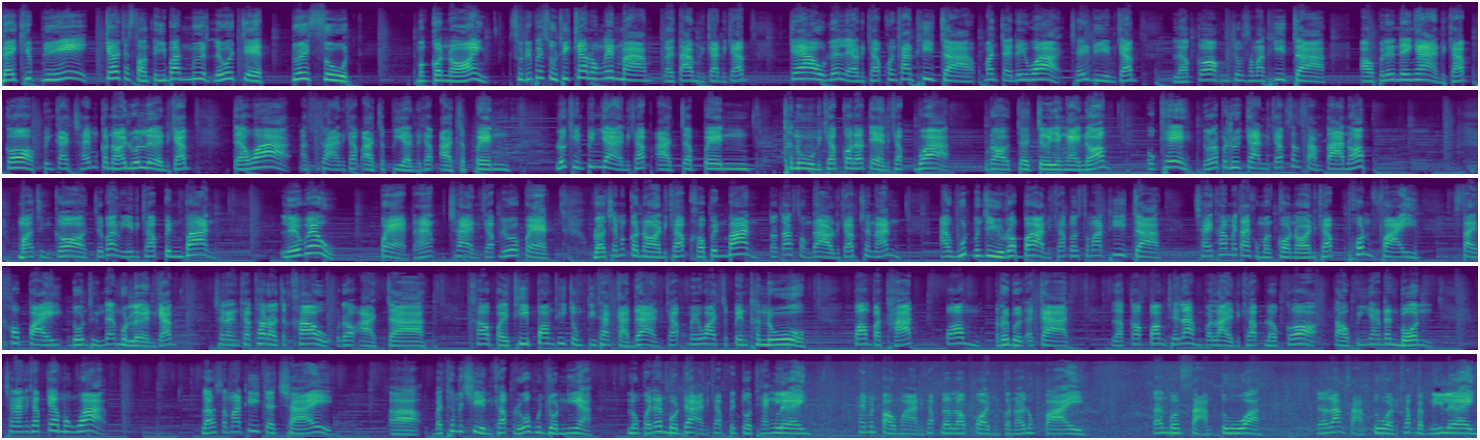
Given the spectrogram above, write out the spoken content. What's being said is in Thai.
ในคลิปนี้แก้วจะสอนตีบ้านมืดเลเวล7ด้วยสูตรมังกรน้อย สูตรนี้เป็นสูตรที่แก้วลองเล่นมาหลายตาเหมือนกันนะครับ แก้วเล่นแล้วนะครับค่อนข้างที่จะมั่นใจได้ว่าใช้ดีนครับ แล้วก็คุณผู้ชมสามารถที่จะเอาไปเล่นได้ง่ายนะครับ ก็เป็นการใช้มังกรน้อยล้วนเลยนะครับ แต่ว่าอันสุดท้ายนะครับอาจจะเปลี่ยนนะครับอาจจะเป็นรถเข็นปืนใหญ่นะครับอาจจะเป็นธนูนะครับก็แล้วแต่นะครับว่าเราจะเจอยังไงเนาะโอเค เดี๋ยวเราไปลุยกันนะครับสักสามตาเนาะ มาถึงก็เจอบ้านนี้นะครับเป็นบ้านเลเวล8นะฮะใช่นะครับเลเวล8เราใช้มังกรนอยนะครับเขาเป็นบ้านต่อต้านสองดาวนะครับฉะนั้นอาวุธมันจะอยู่รอบบ้านนะครับเราสามารถที่จะใช้ท่าไม่ตายของมังกรนอนครับพ่นไฟใส่เข้าไปโดนถึงได้หมดเลยครับฉะนั้นครับถ้าเราจะเข้าเราอาจจะเข้าไปที่ป้อมที่โจมตีทางอากาศได้นครับไม่ว่าจะเป็นธนู ป้อมประทัด ป้อมระเบิดอากาศ แล้วก็ป้อมเทสลาของปลาไหลนะครับแล้วก็เตาปิ้งย่างด้านบน ฉะนั้นครับแก้วมองว่าเราสามารถที่จะใช้แบตเตอร์แมชชีนครับหรือว่าหุ่นยนต์เนี่ยลงไปด้านบนได้นะครับเป็นตัวแทงเลยให้มันเป่ามานะครับแล้วเราปล่อยมันก็น้อยลงไป ด้านบน 3 ตัวแล้วล่าง 3 ตัวนะครับแบบนี้เลย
